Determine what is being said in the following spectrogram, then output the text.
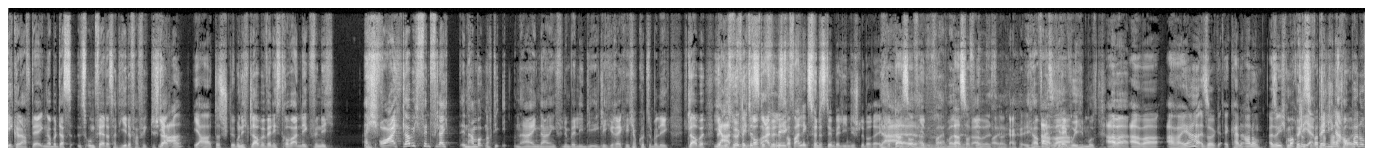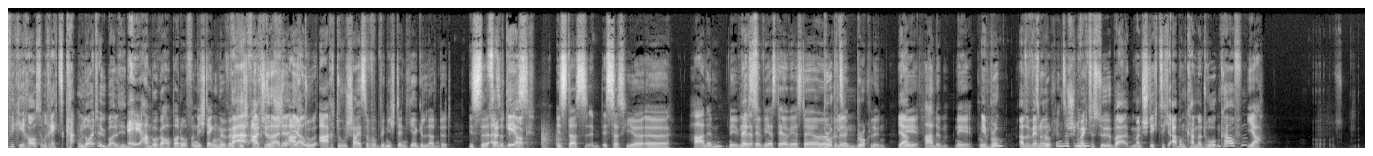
ekelhafte Ecken, aber das ist unfair, das hat jede verfickte Stadt. Ja, ja, das stimmt. Und ich glaube, wenn ich es drauf anlege, finde ich. Ich- oh, ich glaube, ich finde vielleicht in Hamburg noch die. Nein, nein, ich finde in Berlin die eklige Recke. Ich habe kurz überlegt. Ich glaube, wenn ja, du es wirklich findest, drauf du, wenn anlegst. drauf anlegst, findest du in Berlin die schlimmere Ecke. ja, das auf jeden Fall. Das auf jeden aber- Fall. Ich weiß nicht Aber- direkt, wo ich hin muss. Aber, Aber, aber, aber ja, also äh, keine Ahnung. Also ich mochte wirklich, war Berliner total toll. Hauptbahnhof, ich gehe raus und rechts kacken Leute überall hin. Ey, Hamburger Hauptbahnhof und ich denke mir wirklich, ach du, ach, du, ach du Scheiße, wo bin ich denn hier gelandet? Ist, äh, also, Georg. Ist, ist, das, ist das hier äh, Harlem? Nee, wer, Nee, ist der, wer ist der, wer ist der Brooklyn. Bezirk? Brooklyn. Ja. Nee, Harlem. Nee, Nee, Brooklyn? Brook, also wenn Ist du Brooklyn so schlimm? möchtest du über, man sticht sich ab und kann da Drogen kaufen? Ja.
